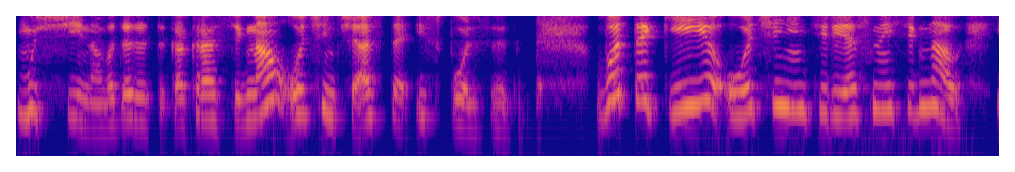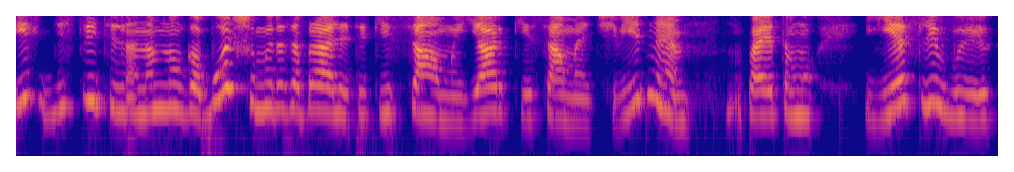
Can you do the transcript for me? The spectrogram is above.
мужчина. Вот этот как раз сигнал очень часто используют. Вот такие очень интересные сигналы. Их действительно намного больше. Мы разобрали такие самые яркие, самые очевидные. Поэтому, если вы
